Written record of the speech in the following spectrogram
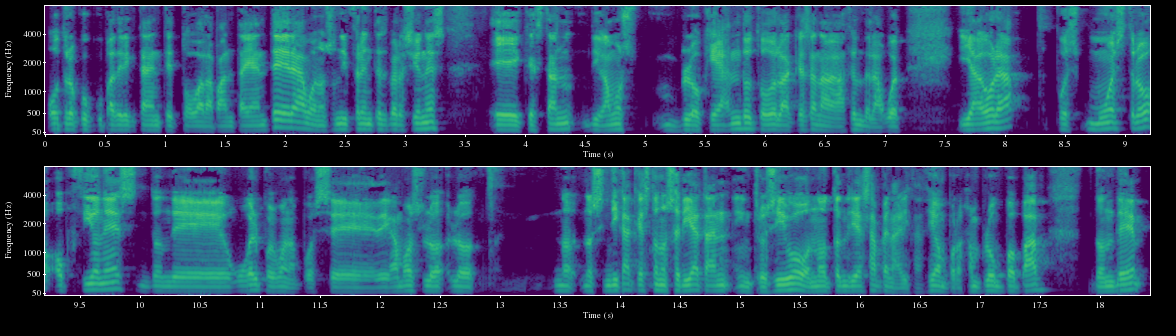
otro que ocupa directamente toda la pantalla entera. Bueno, son diferentes versiones que están, digamos, bloqueando toda la que es la navegación de la web. Y ahora, pues muestro opciones donde Google, pues bueno, pues eh, digamos, lo, lo, no, nos indica que esto no sería tan intrusivo o no tendría esa penalización. Por ejemplo, un pop-up donde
